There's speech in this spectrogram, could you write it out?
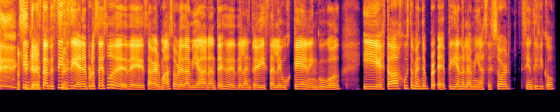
Así Qué interesante. sí, sí. sí, sí, En el proceso de, de saber más sobre Damián, antes de, de la entrevista, le busqué en, en Google y estaba justamente eh, pidiéndole a mi asesor científico,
